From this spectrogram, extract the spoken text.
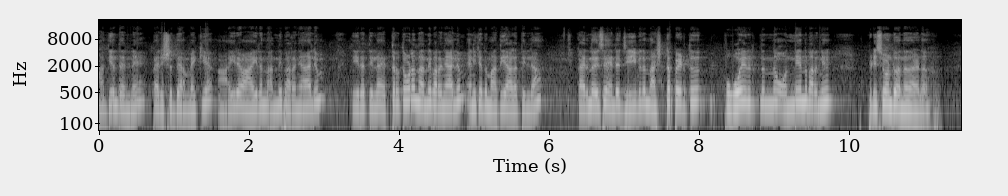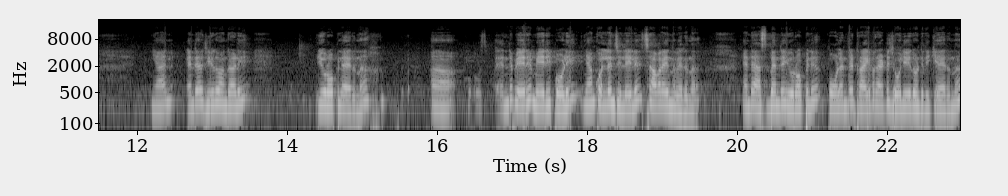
ആദ്യം തന്നെ പരിശുദ്ധ അമ്മയ്ക്ക് ആയിരം ആയിരം നന്ദി പറഞ്ഞാലും തീരത്തില്ല. എത്രത്തോളം നന്ദി പറഞ്ഞാലും എനിക്കത് മതിയാകത്തില്ല. കാര്യം എന്ന് വെച്ചാൽ എന്റെ ജീവിതം നഷ്ടപ്പെടുത്ത് പോയിരുന്ന് ഒന്നേന്ന് പറഞ്ഞ് പിടിച്ചുകൊണ്ട് വന്നതാണ്. ഞാൻ എന്റെ ജീവിത പങ്കാളി യൂറോപ്പിലായിരുന്നു. എന്റെ പേര് മേരി പോളി. ഞാൻ കൊല്ലം ജില്ലയിൽ ചവറയിൽ നിന്ന് വരുന്നത് എന്റെ ഹസ്ബൻഡ് യൂറോപ്പിൽ പോളന്റെ ഡ്രൈവറായിട്ട് ജോലി ചെയ്തുകൊണ്ടിരിക്കുകയായിരുന്നു.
